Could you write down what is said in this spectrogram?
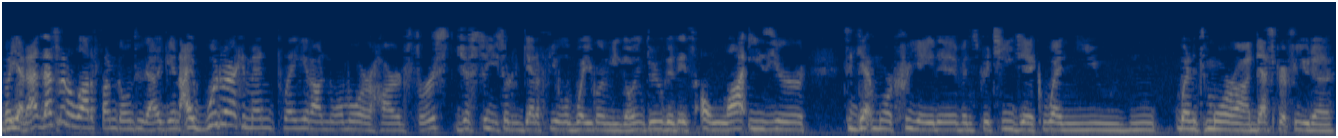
but yeah, that, that's been a lot of fun going through that again. I would recommend playing it on normal or hard first, just so you sort of get a feel of what you're going to be going through, because it's a lot easier to get more creative and strategic when you when it's more uh, desperate for you to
